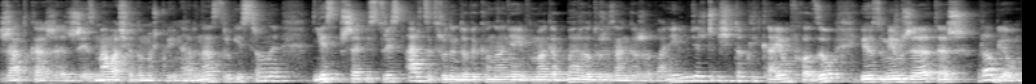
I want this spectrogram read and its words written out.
rzadka rzecz, że jest mała świadomość kulinarna, z drugiej strony jest przepis, który jest arcytrudny do wykonania i wymaga bardzo dużo zaangażowania i ludzie rzeczywiście to klikają, wchodzą i rozumiem, że też robią.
